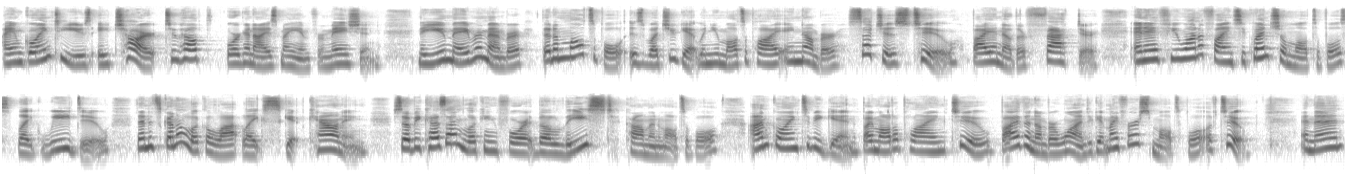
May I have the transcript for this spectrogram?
I am going to use a chart to help organize my information. Now you may remember that a multiple is what you get when you multiply a number, such as 2, by another factor. And if you want to find sequential multiples, like we do, then it's going to look a lot like skip counting. So because I'm looking for the least common multiple, I'm going to begin by multiplying 2 by the number 1 to get my first multiple of 2. And then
